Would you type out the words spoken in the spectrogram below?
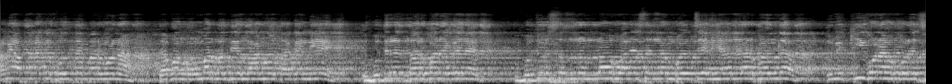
আমি আপনাকে বলতে পারব না। তখন উমর রদিউল্লাহ আনহু তাকে নিয়ে হুজুরের দরবারে গেলেন। হুজুর সাল্লাল্লাহু আলাইহি সাল্লাম বলছেন, হে আল্লাহর বান্দা, তুমি কি গুনাহ করেছ?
